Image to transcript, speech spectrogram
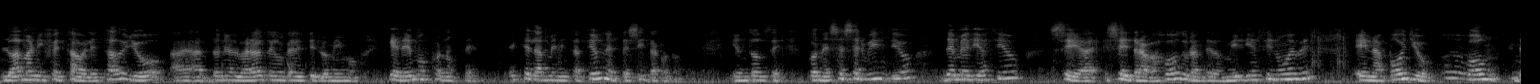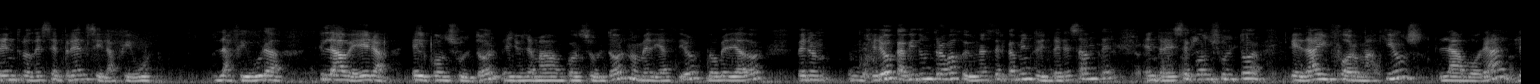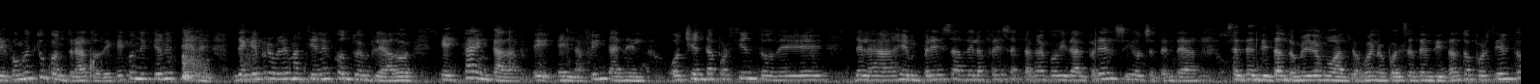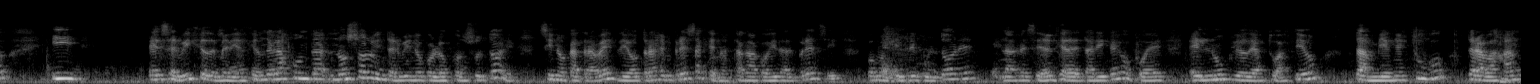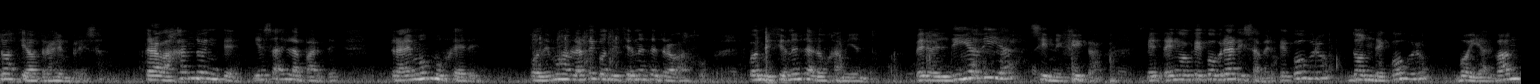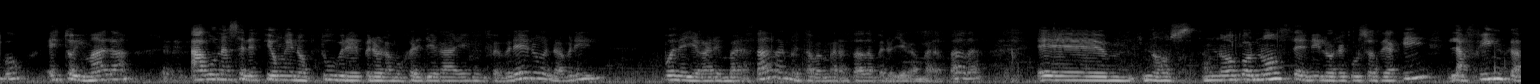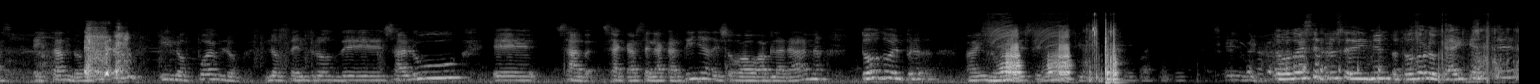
lo ha manifestado el Estado, yo a Antonio Alvarado tengo que decir lo mismo, queremos conocer, es que la administración necesita conocer. Y entonces, con ese servicio de mediación se, trabajó durante 2019 en apoyo con, dentro de ese figura, la figura clave era el consultor, ellos llamaban consultor, no mediación, no mediador, pero creo que ha habido un trabajo y un acercamiento interesante entre ese consultor que da información laboral de cómo es tu contrato, de qué condiciones tienes, de qué problemas tienes con tu empleador, que está en cada eh, en la finca, en el 80% de, de, las empresas de la fresa están acogidas al precio, el 70, 70 y tanto, medio muy alto, bueno, pues el 70 y tantos por ciento, y el servicio de mediación de la Junta no solo intervino con los consultores, sino que a través de otras empresas que no están acogidas al PRESI, como citricultores, la residencia de Tariquejo fue el núcleo de actuación, también estuvo trabajando hacia otras empresas. ¿Trabajando en qué? Y esa es la parte. Traemos mujeres, podemos hablar de condiciones de trabajo, condiciones de alojamiento, pero el día a día significa que tengo que cobrar y saber qué cobro, dónde cobro, voy al banco, estoy mala, hago una selección en octubre, pero la mujer llega en febrero, en abril, puede llegar embarazada, no estaba embarazada, pero llega embarazada, eh, nos, no conoce ni los recursos de aquí, las fincas están donde están y los pueblos, los centros de salud, eh, sacarse la cartilla, de eso hablará Ana, todo el... Ay, no, ese todo ese procedimiento, todo lo que hay que hacer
